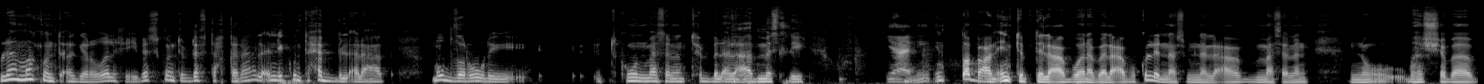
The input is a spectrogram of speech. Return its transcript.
ولا ما كنت أقرأ ولا شيء. بس كنت بدي افتح قناة لأني كنت أحب الألعاب. مو بضروري تكون مثلا تحب الألعاب مثلي. يعني؟ انت طبعا أنت بتلعب وأنا بلعب وكل الناس بنلعب مثلا. إنه بهالشباب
